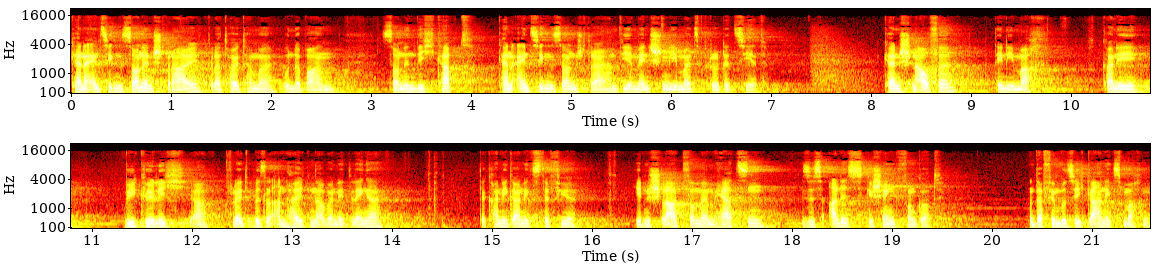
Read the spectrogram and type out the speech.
Keinen einzigen Sonnenstrahl, gerade heute haben wir wunderbaren Sonnenlicht gehabt, keinen einzigen Sonnenstrahl haben wir Menschen jemals produziert. Keinen Schnaufer, den ich mache, kann ich willkürlich, ja, vielleicht ein bisschen anhalten, aber nicht länger. Da kann ich gar nichts dafür. Jeden Schlag von meinem Herzen, das ist alles Geschenk von Gott. Und dafür muss ich gar nichts machen.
